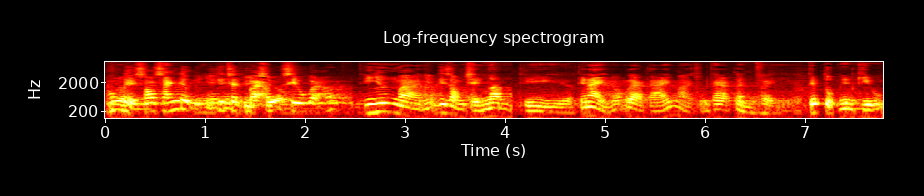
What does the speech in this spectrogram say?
Không thể so sánh được những cái trận bão siêu bão. Thế nhưng mà những cái dòng chảy ngầm thì cái này nó cũng là cái mà chúng ta cần phải tiếp tục nghiên cứu.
